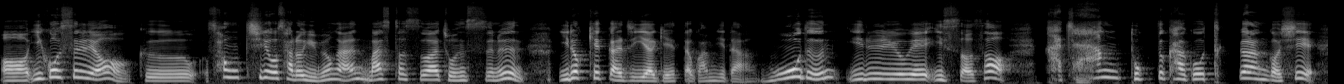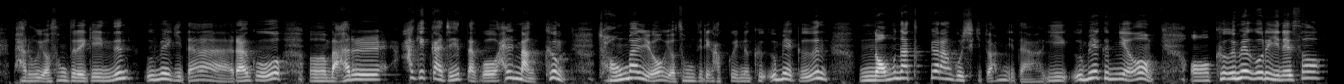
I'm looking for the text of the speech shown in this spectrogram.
어, 이곳을요, 그 성치료사로 유명한 마스터스와 존스는 이렇게까지 이야기했다고 합니다. 모든 인류에 있어서 가장 독특하고 특 별한 것이 바로 여성들에게 있는 음액이다라고 어, 말을 하기까지 했다고 할 만큼 정말요 여성들이 갖고 있는 그 음액은 너무나 특별한 곳이기도 합니다. 이 음액은요 어, 그 음액으로 인해서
